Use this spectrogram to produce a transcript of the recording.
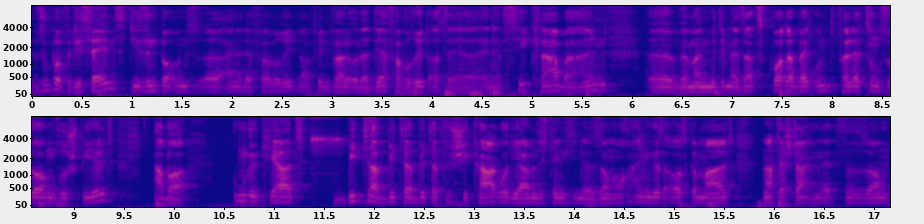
super für die Saints. Die sind bei uns äh, einer der Favoriten auf jeden Fall oder der Favorit aus der NFC. Klar, bei allen, äh, wenn man mit dem Ersatzquarterback und Verletzungssorgen so spielt. Aber umgekehrt bitter, bitter, bitter für Chicago. Die haben sich, denke ich, in der Saison auch einiges ausgemalt nach der starken letzten Saison.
